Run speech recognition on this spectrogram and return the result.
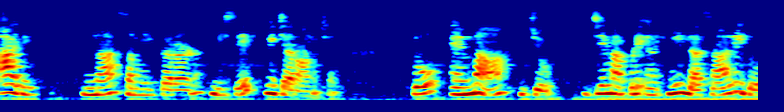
આ રીતના સમીકરણ વિશે વિચારવાનું છે. તો એમાં જો જેમ આપણે અહીં લસા લીધો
